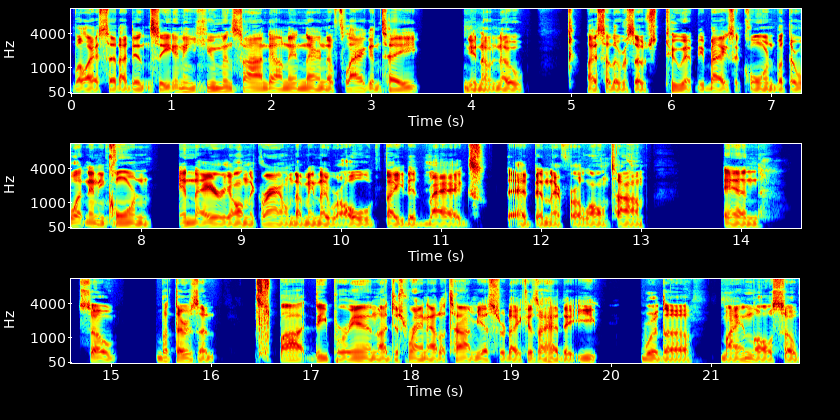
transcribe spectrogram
but like I said, I didn't see any human sign down in there, no flag and tape, you know, no. Like I said, there was those two empty bags of corn, but there wasn't any corn in the area on the ground. I mean, they were old, faded bags that had been there for a long time, and so, but there's a spot deeper in. I just ran out of time yesterday because I had to eat with uh, my in laws, so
